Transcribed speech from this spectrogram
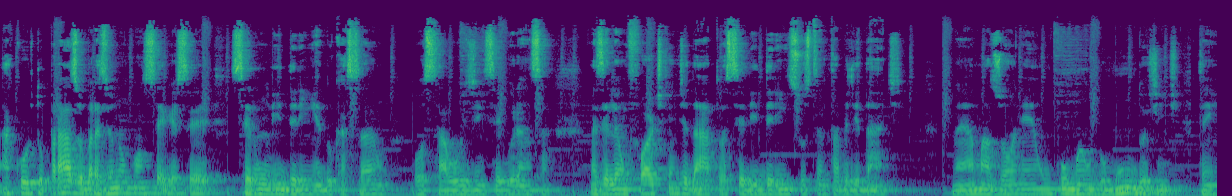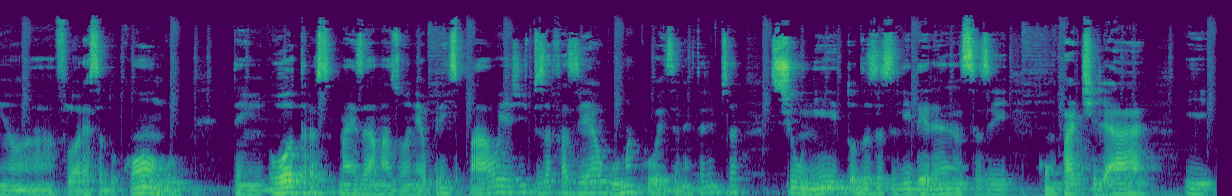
a curto prazo, o Brasil não consegue ser, ser um líder em educação ou saúde, em segurança, mas ele é um forte candidato a ser líder em sustentabilidade. Né? A Amazônia é um pulmão do mundo, a gente tem a floresta do Congo, tem outras, mas a Amazônia é o principal e a gente precisa fazer alguma coisa, né? Então a gente precisa se unir, todas as lideranças e compartilhar e,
